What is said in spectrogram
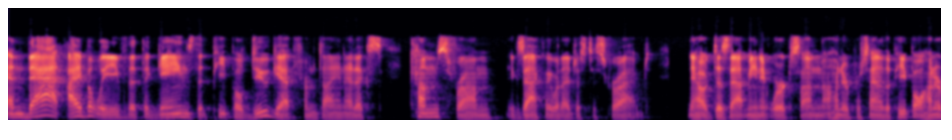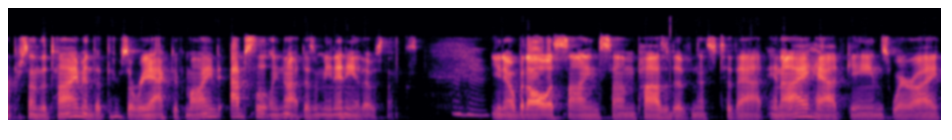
And that I believe that the gains that people do get from Dianetics comes from exactly what I just described. Now, does that mean it works on 100% of the people 100% of the time and that there's a reactive mind? Absolutely not. Doesn't mean any of those things. Mm-hmm. You know, but I'll assign some positiveness to that. And I had gains where I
